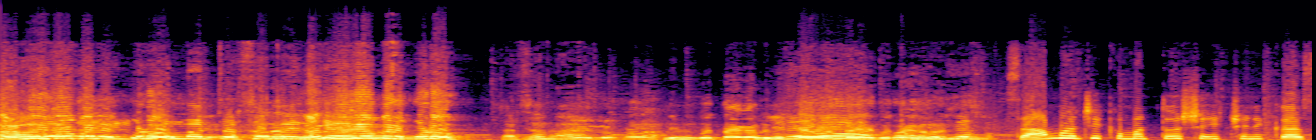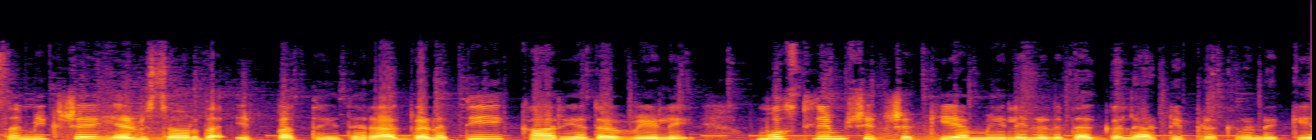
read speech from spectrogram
ಸಾವಿರ ಇದೆ ಮನೆ ಕೊಡು. ಫೋನ್ ಮಾಡಿ ನಂದು ಇದೆ ಮನೆ ಕೊಡು. ನಿಮ್ಗೆ ಗೊತ್ತಾಗಲ್ಲ ವಿಜಯವಂತ ಗೊತ್ತಾಗಲ್ಲ ಸಾಮಾಜಿಕ ಮತ್ತು ಶೈಕ್ಷಣಿಕ ಸಮೀಕ್ಷೆ ಎರಡ್ ಸಾವಿರದ ಇಪ್ಪತ್ತೈದರ ಗಣತಿ ಕಾರ್ಯದ ವೇಳೆ ಮುಸ್ಲಿಂ ಶಿಕ್ಷಕಿಯ ಮೇಲೆ ನಡೆದ ಗಲಾಟೆ ಪ್ರಕರಣಕ್ಕೆ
